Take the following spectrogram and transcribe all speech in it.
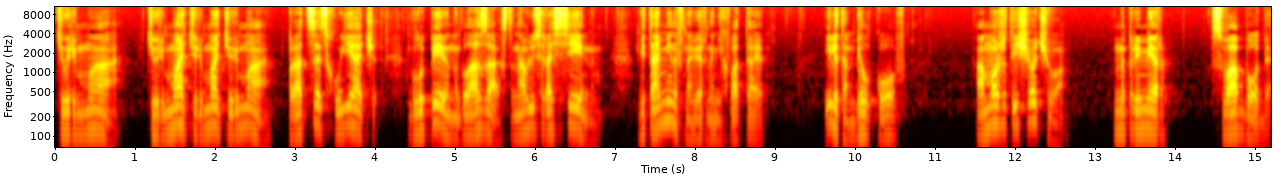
Тюрьма, тюрьма, тюрьма, тюрьма. Процесс хуячит. Глупею на глазах, становлюсь рассеянным. Витаминов, наверное, не хватает. Или там белков. А может еще чего? Например, свободы.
